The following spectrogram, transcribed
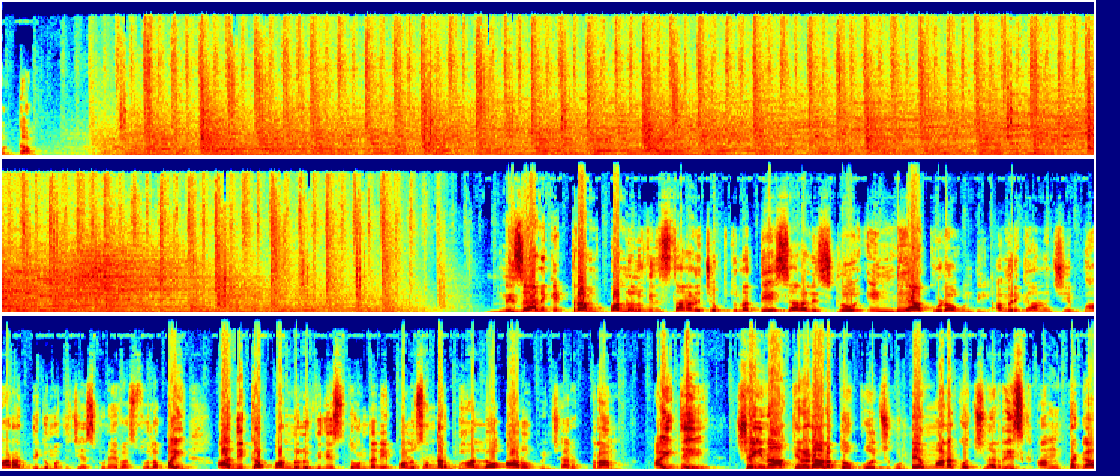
వద్దాం. నిజానికి ట్రంప్ పన్నులు విధిస్తానని చెబుతున్న దేశాల లిస్టులో ఇండియా కూడా ఉంది. అమెరికా నుంచి భారత్ దిగుమతి చేసుకునే వస్తువులపై అధిక పన్నులు విధిస్తోందని పలు సందర్భాల్లో ఆరోపించారు ట్రంప్. అయితే చైనా కెనడాలతో పోల్చుకుంటే మనకొచ్చిన రిస్క్ అంతగా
